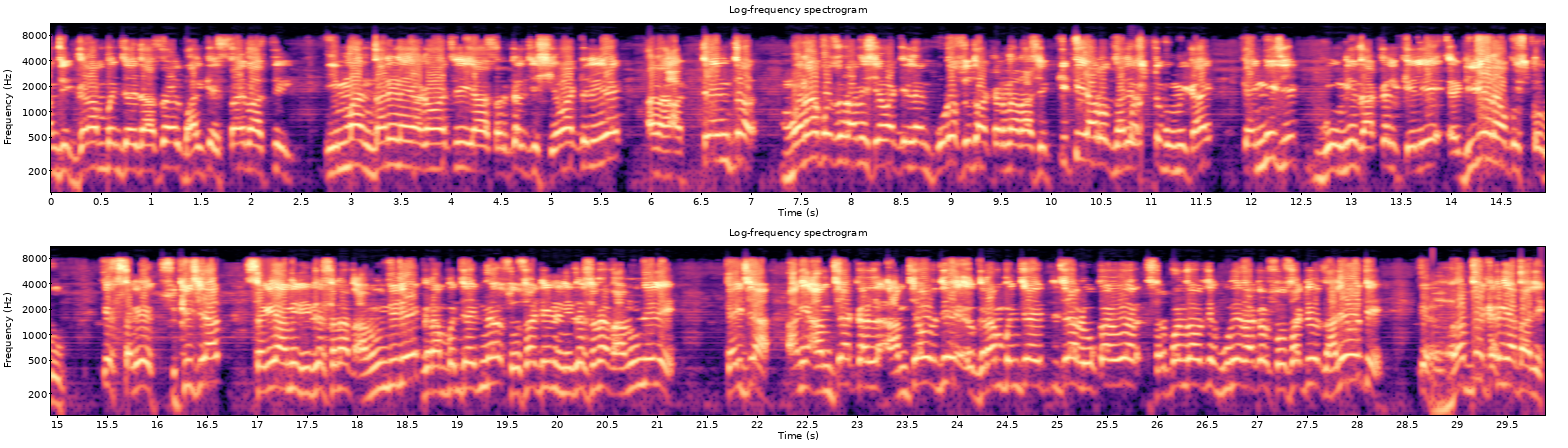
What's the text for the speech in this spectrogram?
आमची ग्रामपंचायत असेल भालके साहेब असतील इमानदारीने या गावाची या सर्कलची सेवा केली आहे. आणि अत्यंत मनापासून आम्ही सेवा केली आणि पुढे सुद्धा करणार असे किती आरोप झाले भूमिका आहे त्यांनी जे गुन्हे दाखल केले डीडीआर ऑफिसकडून ते सगळे चुकीचे आहेत. सगळे आम्ही निदर्शनात आणून दिले ग्रामपंचायतनं सोसायटीने निदर्शनात आणून दिले. त्याच्या आणि आमच्याकडे आमच्यावर जे ग्रामपंचायतीच्या लोकांवर सरपंचावर जे गुन्हे दाखल सोसायटीवर झाले होते ते रद्द करण्यात आले.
